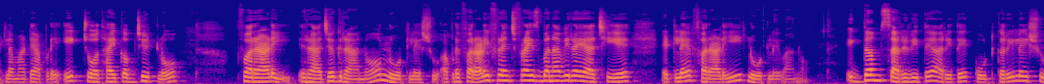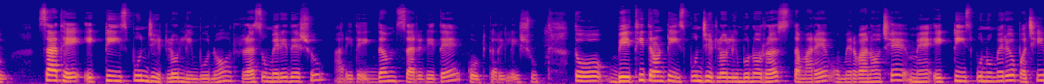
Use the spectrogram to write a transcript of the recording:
એટલા માટે આપણે એક ચોથાઈ કપ જેટલો ફરાળી રાજગરાનો લોટ લેશું. આપણે ફરાળી ફ્રેન્ચ ફ્રાઈઝ બનાવી રહ્યા છીએ એટલે ફરાળી લોટ લેવાનો. એકદમ સારી રીતે આ રીતે કોટ કરી લઈશું સાથે એક ટીસ્પૂન જેટલો લીંબુનો રસ ઉમેરી દઈશું આ રીતે એકદમ સારી રીતે કોટ કરી લઈશું તો બેથી ત્રણ ટીસ્પૂન જેટલો લીંબુનો રસ તમારે ઉમેરવાનો છે. મેં એક ટીસ્પૂન ઉમેર્યો, પછી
